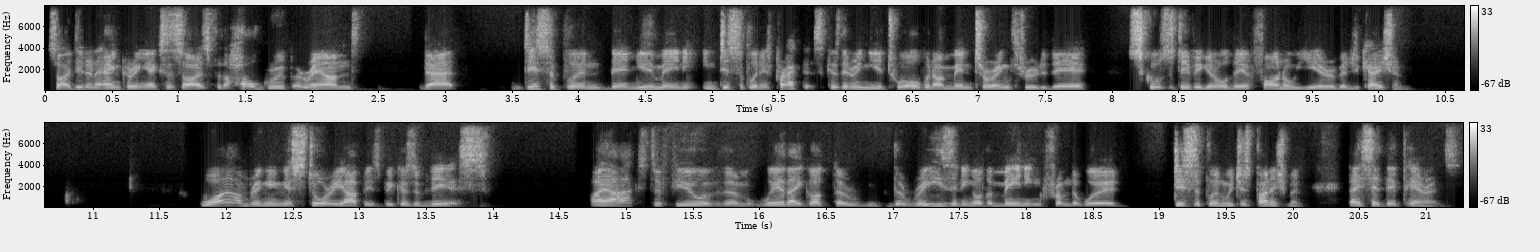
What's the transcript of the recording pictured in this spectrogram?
So I did an anchoring exercise for the whole group around that discipline, their new meaning, discipline is practice because they're in year 12 and I'm mentoring through to their school certificate or their final year of education. Why I'm bringing this story up is because of this. I asked a few of them where they got the, the reasoning or the meaning from the word discipline, which is punishment. They said their parents.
